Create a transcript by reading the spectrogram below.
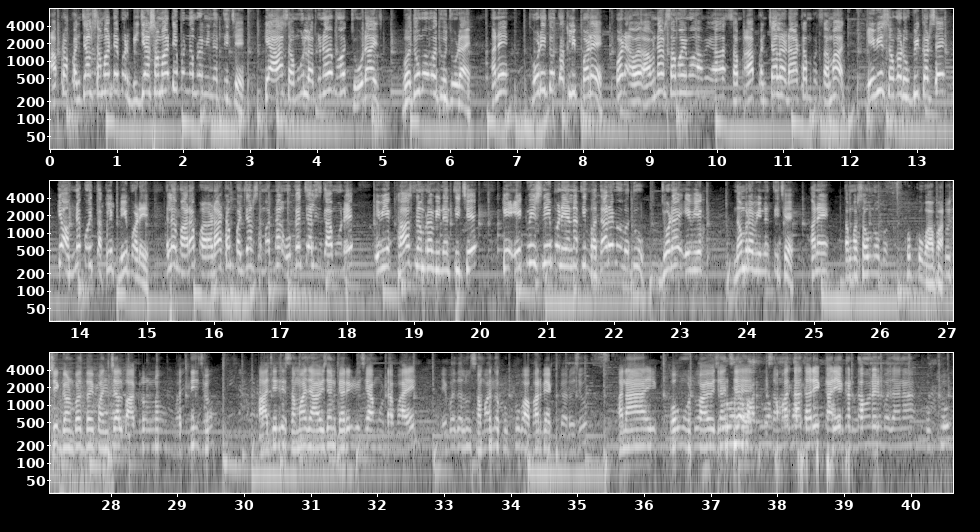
આપણા પંચાલ સમાજને પણ બીજા સમાજને પણ નમ્ર વિનંતી છે કે આ સમૂહ લગ્નમાં જોડાય વધુમાં વધુ જોડાય. અને થોડી તો તકલીફ પડે, પણ આવનાર સમયમાં હવે આ આ પંચાલ અડાઠમ સમાજ એવી સગવડ ઊભી કરશે કે અમને કોઈ તકલીફ નહીં પડે. એટલે મારા અડાઠમ પંચાલ સમાજના ઓગણચાલીસ ગામોને એવી એક ખાસ નમ્ર વિનંતી છે કે એકવીસની પણ એનાથી વધારેમાં વધુ જોડાય એવી એક નમ્ર વિનંતી છે. અને તમારા સૌનો ખૂબ ખૂબ આભાર. રુચિક ગણપતભાઈ પંચાલ બાકરોલનો વતની છું. આજે જે સમાજ આયોજન કરેલું છે આ મોટા પાયે એ બદલ હું સમાજનો ખૂબ ખૂબ આભાર વ્યક્ત કરું છું. અને આ એક બહુ મોટું આયોજન છે સમાજના દરેક કાર્યકર્તાઓને બધાના ખૂબ ખૂબ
